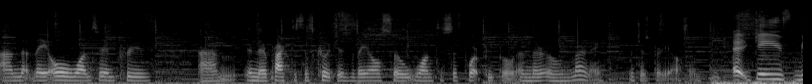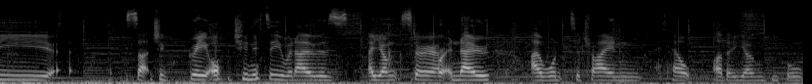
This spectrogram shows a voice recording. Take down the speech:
and that they all want to improve um, in their practice as coaches, but they also want to support people in their own learning, which is pretty awesome. It gave me such a great opportunity when I was a youngster and now I want to try and help other young people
